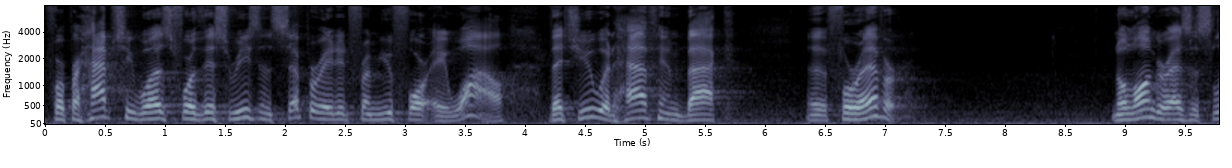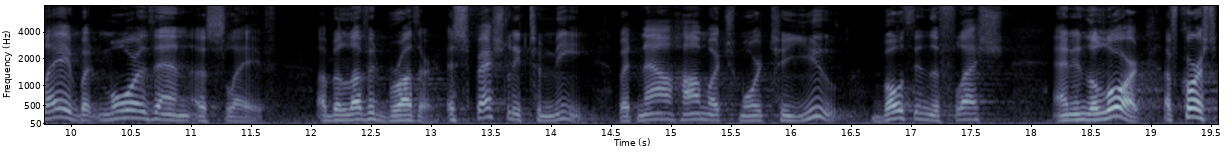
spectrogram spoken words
For perhaps he was for this reason separated from you for a while, that you would have him back uh, forever no longer as a slave, but more than a slave, a beloved brother, especially to me, but now how much more to you, both in the flesh and in the Lord. Of course,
